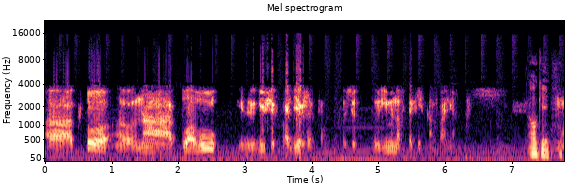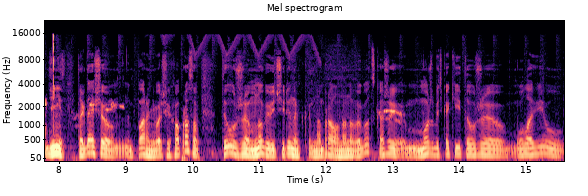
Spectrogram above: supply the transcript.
а, кто э, на плаву из ведущих продержится, то есть именно в таких компаниях. Окей. Okay. Денис, тогда еще пара небольших вопросов. Ты уже много вечеринок набрал на Новый год. Скажи, может быть, какие-то уже уловил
